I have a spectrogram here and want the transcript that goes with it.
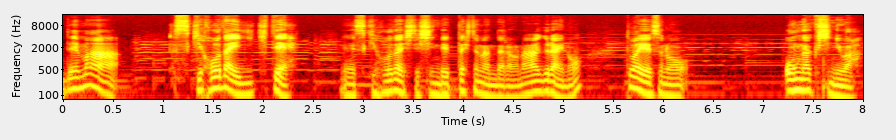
で、まあ、好き放題生きて、えー、好き放題して死んでいった人なんだろうな、ぐらいの。とはいえ、その、音楽史には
